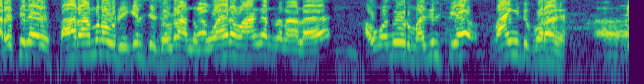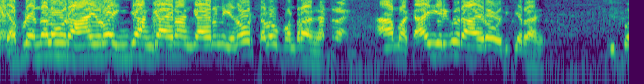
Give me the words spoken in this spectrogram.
அரசியல சாராம நான் ஒரு நிகழ்ச்சியை சொல்றேன். அந்த மூவாயிரம் வாங்குறதுனால அவங்க வந்து ஒரு மகிழ்ச்சியா வாங்கிட்டு போறாங்க. எப்படி இருந்தாலும் ஒரு ஆயிரம் ரூபாய் இங்க அங்காயிரம் அங்காயிரம் ஏதோ ஒரு செலவு பண்றாங்க. ஆமா காய்கறிக்கு ஒரு ஆயிரம் ரூபாய் ஒதுக்கிறாங்க இப்ப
